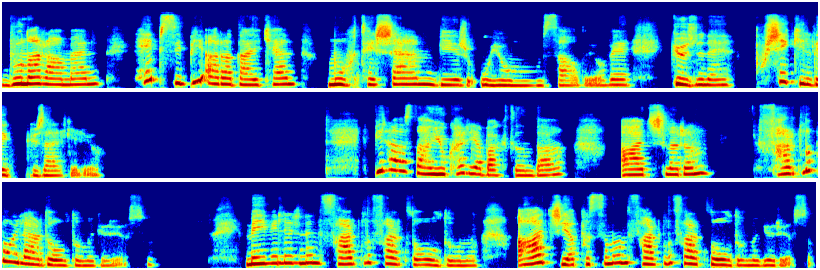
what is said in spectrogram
Buna rağmen hepsi bir aradayken muhteşem bir uyum sağlıyor ve gözüne bu şekilde güzel geliyor. Biraz daha yukarıya baktığında ağaçların farklı boylarda olduğunu görüyorsun. Meyvelerinin farklı farklı olduğunu, ağaç yapısının farklı farklı olduğunu görüyorsun.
